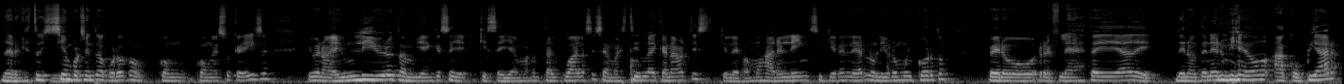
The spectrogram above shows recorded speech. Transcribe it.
De verdad que estoy 100% de acuerdo con, con, con eso que dice. Y bueno, hay un libro también que se, que se llama tal cual, así se llama Still Like an Artist, que les vamos a dar el link si quieren leerlo, un libro muy corto, pero refleja esta idea de, de no tener miedo a copiar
